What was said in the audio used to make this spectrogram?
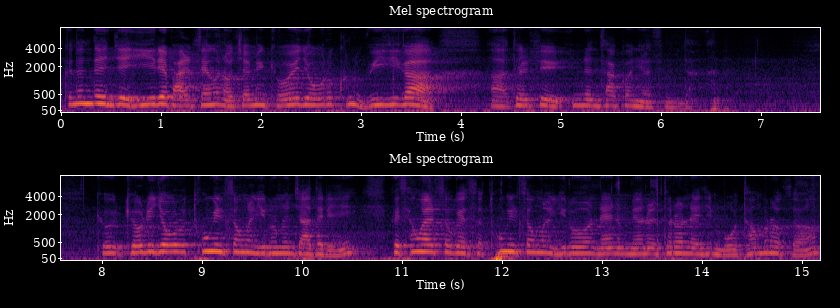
그런데 이제 이 일의 발생은 어쩌면 교회적으로 큰 위기가 아, 될수 있는 사건이었습니다. 교, 교리적으로 통일성을 이루는 자들이 그 생활 속에서 통일성을 이루어내는 면을 드러내지 못함으로써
